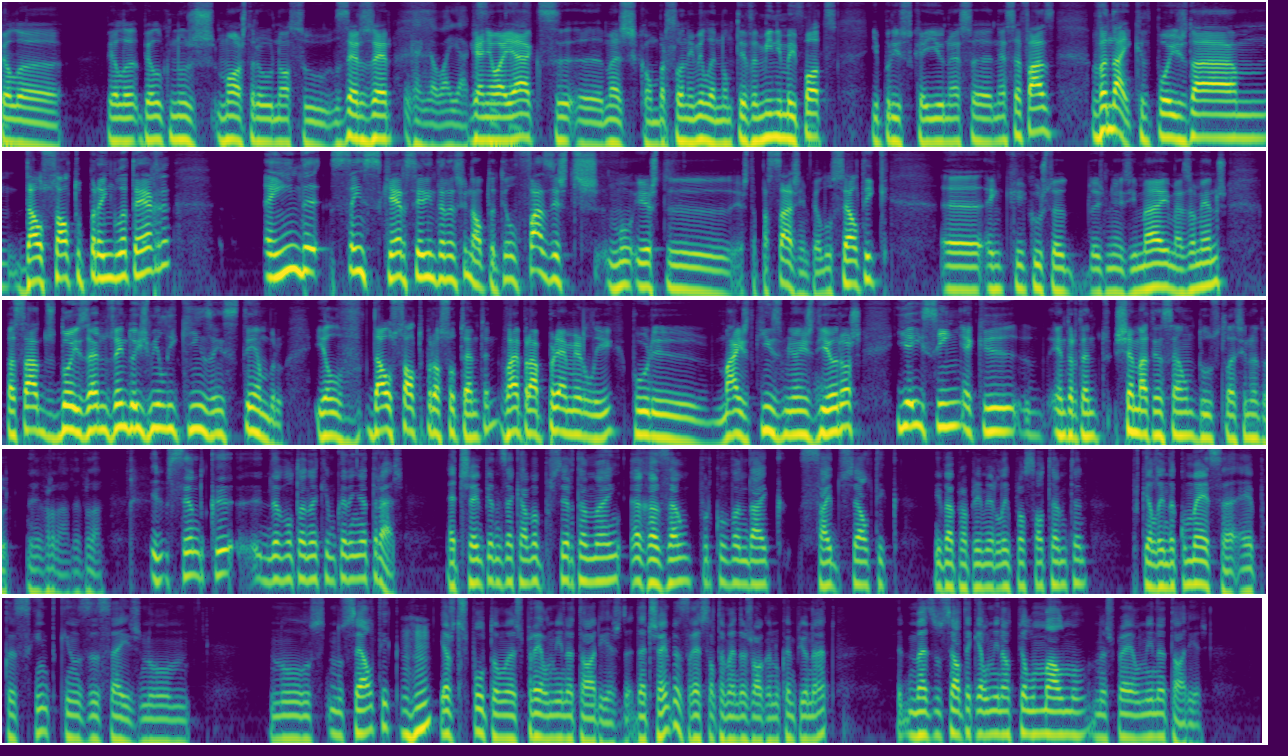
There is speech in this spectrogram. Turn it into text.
Pela, pelo que nos mostra o nosso 0-0. Ganha o Ajax. Ganha o então. Ajax, eh, mas com Barcelona e Milan não teve a mínima hipótese e por isso caiu nessa, nessa fase. Van Dijk que depois dá, dá o salto para a Inglaterra, ainda sem sequer ser internacional. Portanto, ele faz estes, este, esta passagem pelo Celtic, eh, em que custa 2 milhões e meio, mais ou menos. Passados dois anos, em 2015, em setembro, ele dá o salto para o Southampton, vai para a Premier League por eh, mais de 15 milhões de euros e aí sim é que, entretanto, chama a atenção do selecionador. É verdade, é verdade. Sendo que, ainda voltando aqui um bocadinho atrás, a Champions acaba por ser também a razão porque o Van Dijk sai do Celtic e vai para a Premier League para o Southampton, porque ele ainda começa a época seguinte, 15-16, no, no, no Celtic. Uhum. Eles disputam as pré-eliminatórias da, Champions, o resto ele também ainda joga no campeonato, mas o Celtic é eliminado pelo Malmo nas pré-eliminatórias.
